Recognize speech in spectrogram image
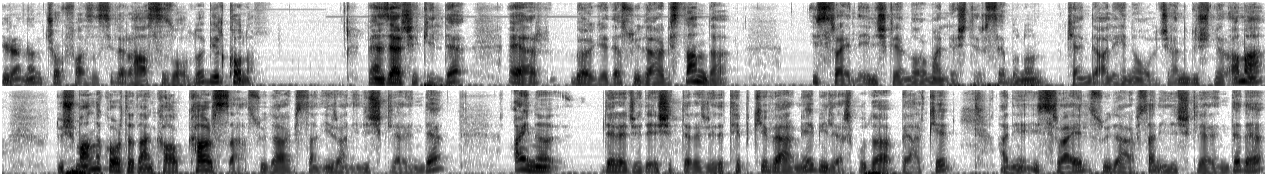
İran'ın çok fazlasıyla rahatsız olduğu bir konu. Benzer şekilde eğer bölgede Suudi Arabistan da İsrail ile ilişkileri normalleştirirse bunun kendi aleyhine olacağını düşünüyor. Ama düşmanlık ortadan kalkarsa Suudi Arabistan-İran ilişkilerinde aynı derecede eşit derecede tepki vermeyebilir. Bu da belki hani İsrail Suudi Arabistan ilişkilerinde de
